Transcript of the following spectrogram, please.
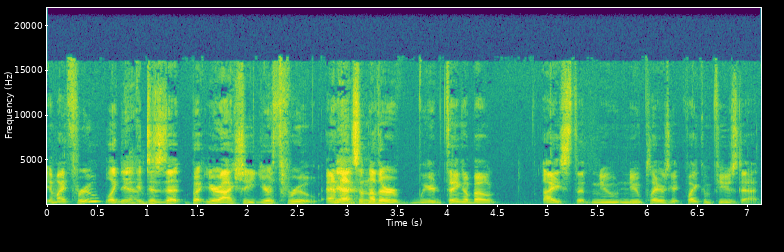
am I through? Like, Yeah. does that? But you're actually you're through, and Yeah. that's another weird thing about ice that new new players get quite confused at.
